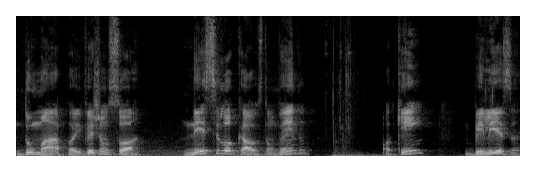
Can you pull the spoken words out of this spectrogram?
do mapa. E vejam só, nesse local, estão vendo? Ok? Beleza.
